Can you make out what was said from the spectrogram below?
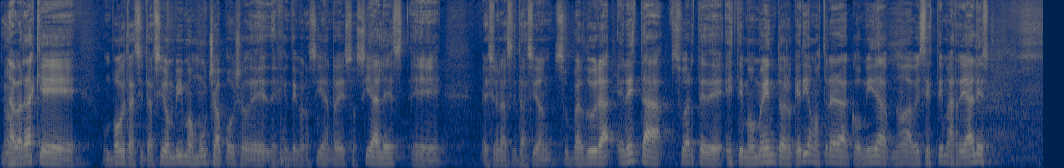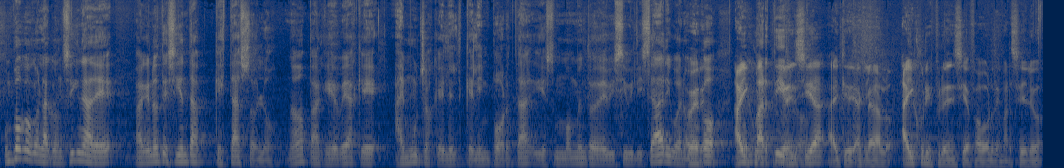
no. ¿no? La verdad es que un poco esta situación, vimos mucho apoyo de, de gente conocida en redes sociales. eh, es una situación súper dura. En esta suerte de este momento, lo quería mostrar a la comida, ¿no? a veces temas reales, un poco con la consigna de, para que no te sientas que estás solo, ¿no? para que veas que hay muchos que le, que le importa y es un momento de visibilizar y bueno, A ver, un poco hay compartirlo. jurisprudencia, hay que aclararlo, hay jurisprudencia a favor de Marcelo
